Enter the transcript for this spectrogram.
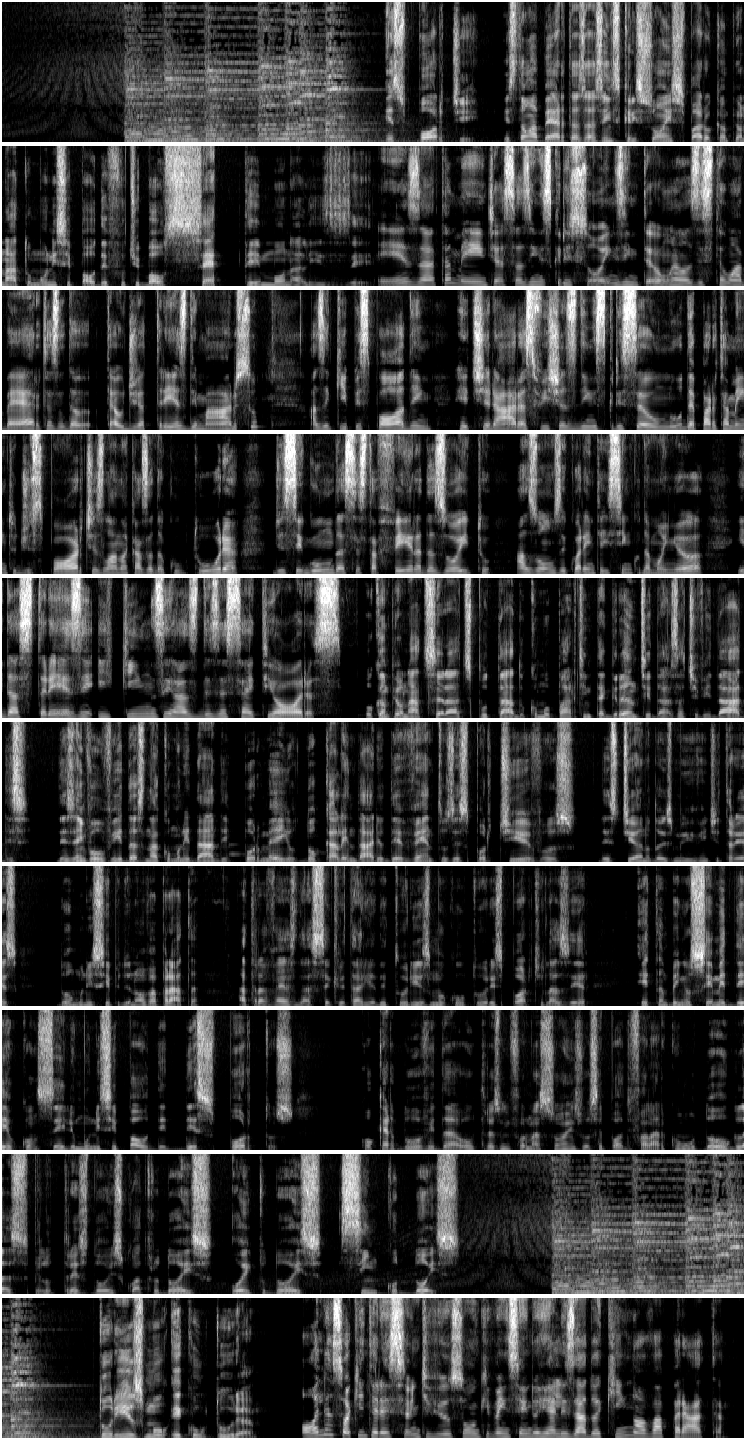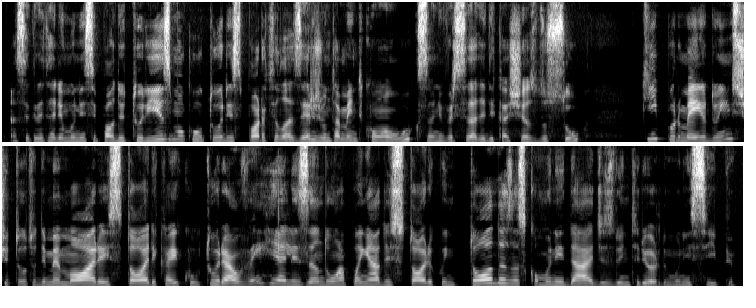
Esporte. Estão abertas as inscrições para o Campeonato Municipal de Futebol 7 Monalise. Exatamente. Essas inscrições, então, elas estão abertas até o dia 3 de março. As equipes podem retirar as fichas de inscrição no Departamento de Esportes, lá na Casa da Cultura, de segunda a sexta-feira, das 8 às 11h45 da manhã e das 13h15 às 17 horas. O campeonato será disputado como parte integrante das atividades desenvolvidas na comunidade por meio do calendário de eventos esportivos deste ano 2023 do município de Nova Prata, através da Secretaria de Turismo, Cultura, Esporte e Lazer e também o CMD, o Conselho Municipal de Desportos. Qualquer dúvida, outras informações, você pode falar com o Douglas pelo 3242 8252. Turismo e cultura. Olha só que interessante, Wilson, o que vem sendo realizado aqui em Nova Prata. A Secretaria Municipal de Turismo, Cultura, Esporte e Lazer, juntamente com a UX, a Universidade de Caxias do Sul, que, por meio do Instituto de Memória Histórica e Cultural, vem realizando um apanhado histórico em todas as comunidades do interior do município.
